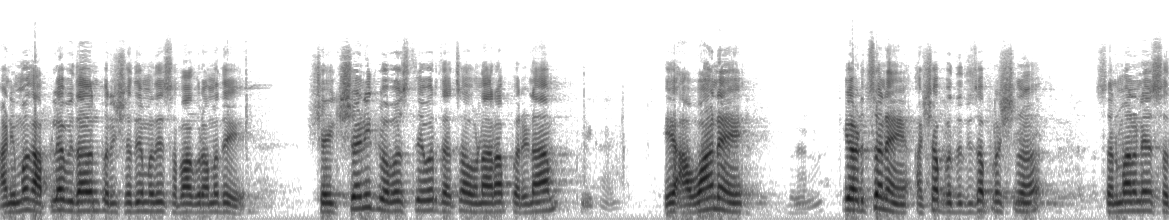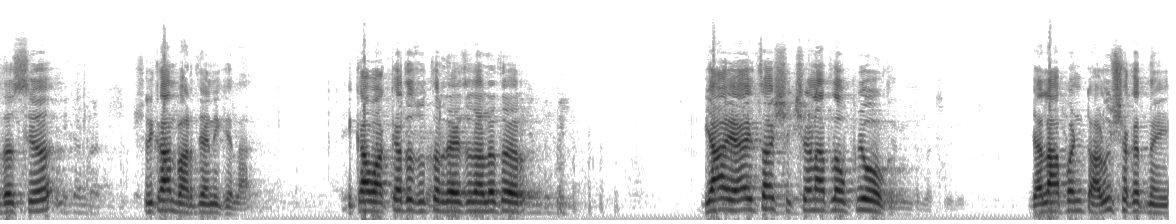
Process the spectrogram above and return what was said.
आणि मग आपल्या विधान परिषदेमध्ये सभागृहामध्ये शैक्षणिक व्यवस्थेवर त्याचा होणारा परिणाम हे आव्हान आहे की अडचण आहे अशा पद्धतीचा प्रश्न सन्माननीय सदस्य श्रीकांत भारती यांनी केला. एका वाक्यातच उत्तर द्यायचं झालं तर या यायचा शिक्षणातला उपयोग याला आपण टाळू शकत नाही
